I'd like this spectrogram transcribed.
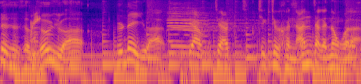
这是怎么都远，是内远，这样这样这这个很难再给弄回来。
